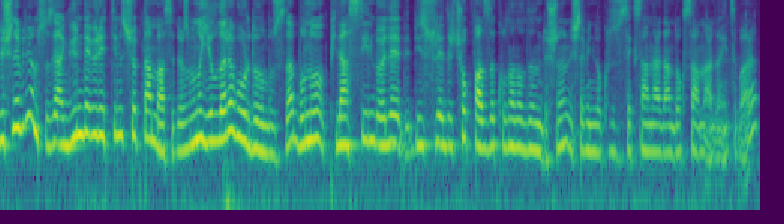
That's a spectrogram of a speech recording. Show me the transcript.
Düşünebiliyor musunuz? Yani günde ürettiğimiz çöpten bahsediyoruz. Bunu yıllara vurduğumuzda bunu plastiğin böyle bir süredir çok fazla kullanıldığını düşünün. İşte 1980'lerden 90'lardan itibaren.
